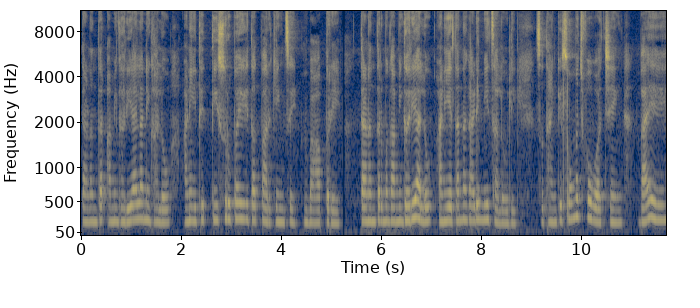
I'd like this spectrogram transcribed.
त्यानंतर आम्ही घरी यायला निघालो आणि इथे तीस रुपये घेतात पार्किंगचे बाप रे त्यानंतर मग आम्ही घरी आलो आणि येताना गाडी मी चालवली. So thank you so much for watching bye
